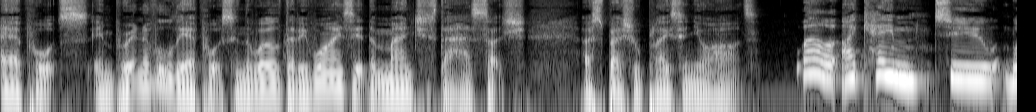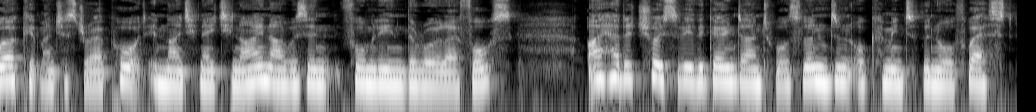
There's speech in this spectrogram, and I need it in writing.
airports in Britain, of all the airports in the world, Debbie, why is it that Manchester has such a special place in your heart? Well, I came to work at Manchester Airport in 1989. I was in formerly in the Royal Air Force. I had a choice of either going down towards London or coming to the northwest,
